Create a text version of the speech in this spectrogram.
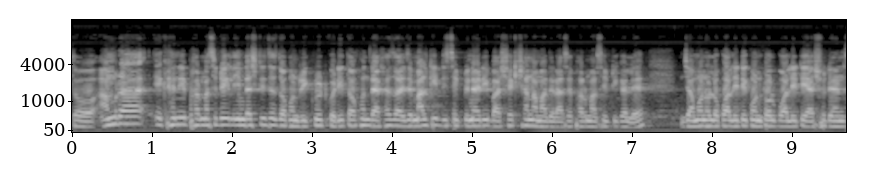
তো আমরা এখানে ফার্মাসিউটিক্যাল ইন্ডাস্ট্রিতে যখন রিক্রুট করি তখন দেখা যায় যে মাল্টি ডিসিপ্লিনারি বা সেকশন আমাদের আছে ফার্মাসিউটিক্যালে যেমন হলো quality control quality assurance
